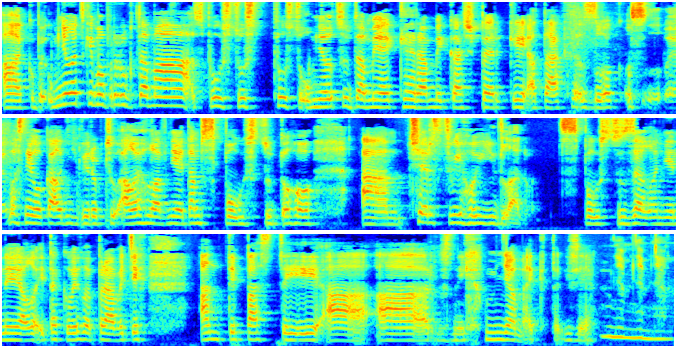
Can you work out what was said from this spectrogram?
a jakoby uměleckýma produktama, spoustu, spoustu umělců tam je, keramika, šperky a tak z, lo- z vlastně lokálních výrobců, ale hlavně je tam spoustu toho a čerstvého jídla, no spoustu zeleniny, ale i takovýchhle právě těch antipasty a, a různých mňamek, takže mňam, mňam, mňam.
